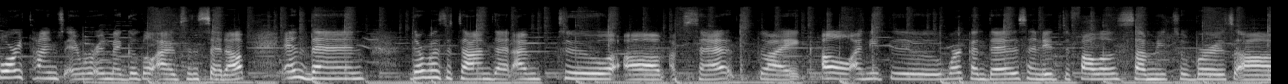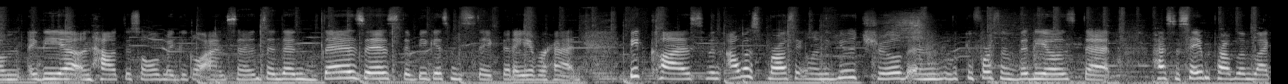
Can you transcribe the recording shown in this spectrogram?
four times error in my Google AdSense setup. And then there was a time that I'm too um, upset like oh I need to work on this I need to follow some YouTubers um, idea on how to solve my Google AdSense. And then this is the biggest mistake that I ever had. Because when I was browsing on YouTube and looking for some videos that has the same problem like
